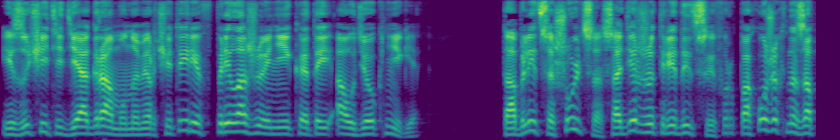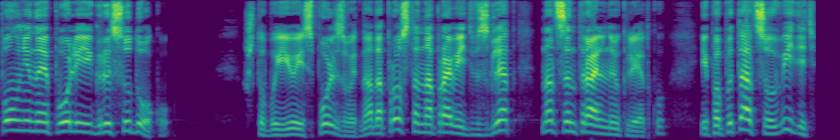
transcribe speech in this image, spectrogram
Изучите диаграмму номер 4 в приложении к этой аудиокниге. Таблица Шульца содержит ряды цифр, похожих на заполненное поле игры судоку. Чтобы ее использовать, надо просто направить взгляд на центральную клетку и попытаться увидеть,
